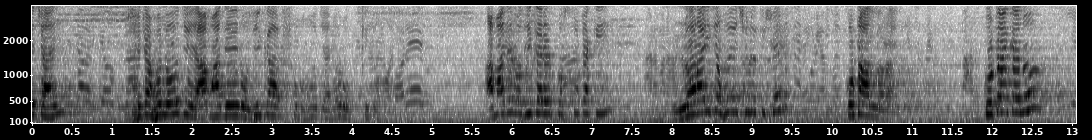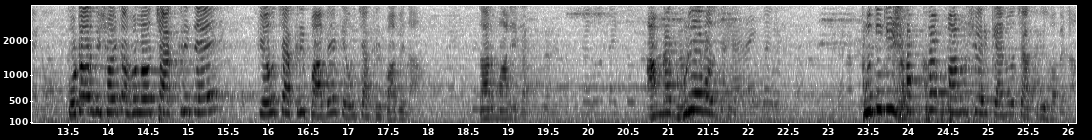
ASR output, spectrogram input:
বলতে চাই, সেটা হলো যে আমাদের অধিকার সমূহ যেন রক্ষিত হয়। আমাদের অধিকারের প্রশ্নটা কি? লড়াইটা হয়েছিল কিসের? কোটার লড়াই। কোটা কেন? কোটার বিষয়টা হলো চাকরিতে কেউ চাকরি পাবে, কেউ চাকরি পাবে না। তার মানেটা কি? আমরা ঘুরিয়ে বলছি, প্রতিটি সক্ষম মানুষের কেন চাকরি হবে না?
